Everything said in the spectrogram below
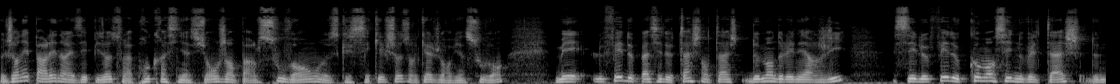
Euh, j'en ai parlé dans les épisodes sur la procrastination, j'en parle souvent, parce que c'est quelque chose sur lequel je reviens souvent. Mais le fait de passer de tâche en tâche demande de l'énergie, c'est le fait de commencer une nouvelle tâche, de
